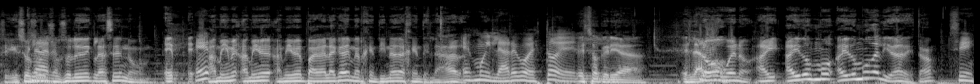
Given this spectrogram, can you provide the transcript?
Sí, yo, Claro. yo solo de clase, no. Eh, eh, A mí, me- a, mí, a mí me paga la Academia Argentina de Agentes, la ADA. ¿Es muy largo esto? El- Eso quería. ¿Es largo? No, bueno, hay, hay, dos, hay dos modalidades, ¿está? Sí.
